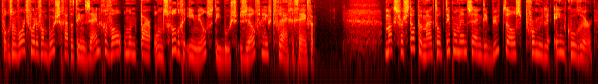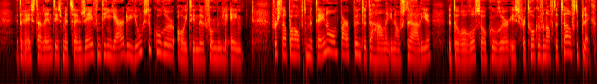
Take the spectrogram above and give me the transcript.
Volgens een woordvoerder van Bush gaat het in zijn geval om een paar onschuldige e-mails die Bush zelf heeft vrijgegeven. Max Verstappen maakte op dit moment zijn debuut als Formule 1-coureur. Het racetalent is met zijn 17 jaar de jongste coureur ooit in de Formule 1. Verstappen hoopt meteen al een paar punten te halen in Australië. De Toro Rosso-coureur is vertrokken vanaf de twaalfde plek.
